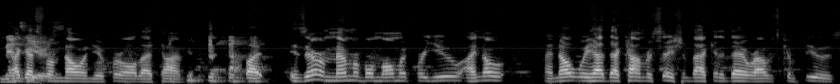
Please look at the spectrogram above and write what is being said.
Mets I guess years. from knowing you for all that time. but is there a memorable moment for you? I know, I know we had that conversation back in the day where I was confused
